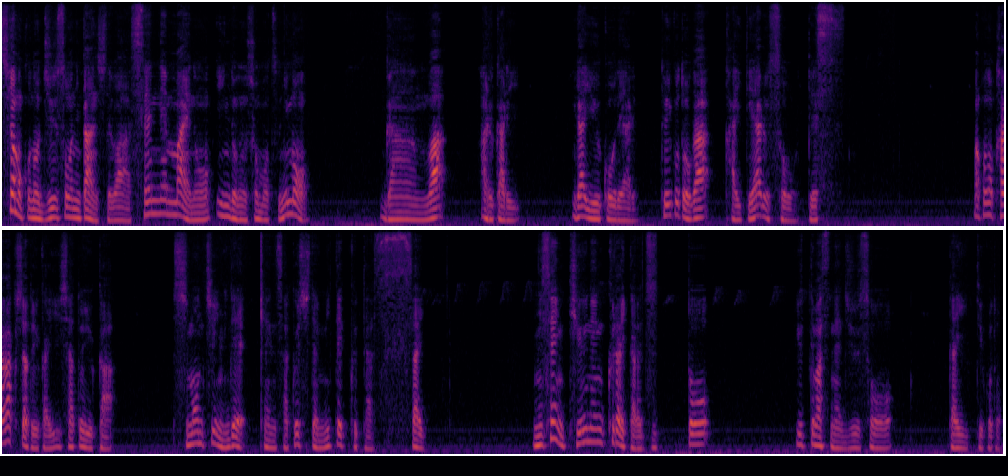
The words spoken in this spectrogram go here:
しかもこの重曹に関しては1000年前のインドの書物にもがんはアルカリが有効であるということが書いてあるそうです、まあ、この科学者というか医者というかシモンチーニで検索してみてください。2009年くらいからずっと言ってますね重曹がいいっていうこと。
